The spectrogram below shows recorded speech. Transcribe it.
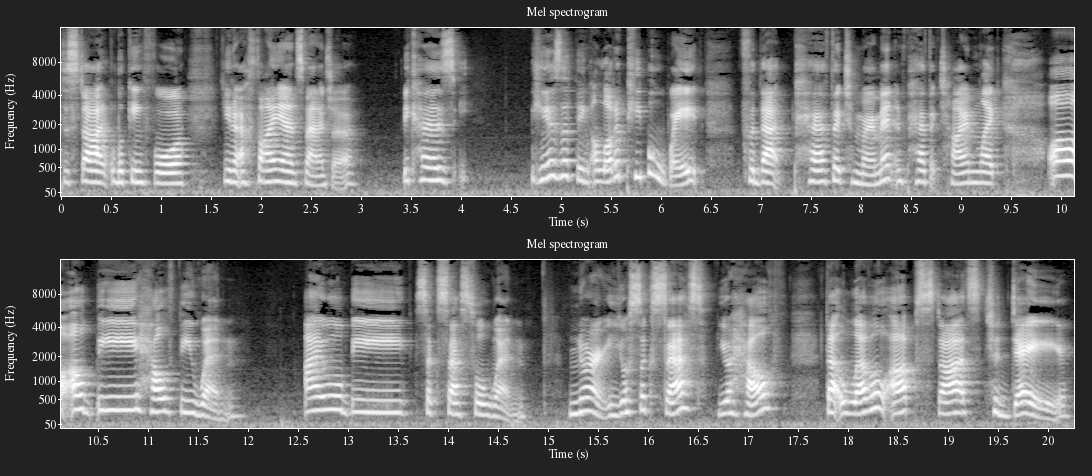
to start looking for, you know, a finance manager. Because here's the thing a lot of people wait for that perfect moment and perfect time, like, oh, I'll be healthy when. I will be successful when. No, your success, your health, that level up starts today.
